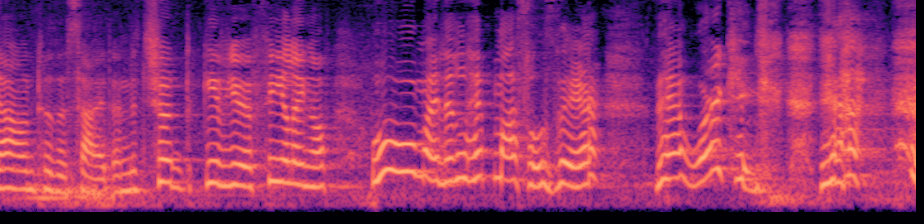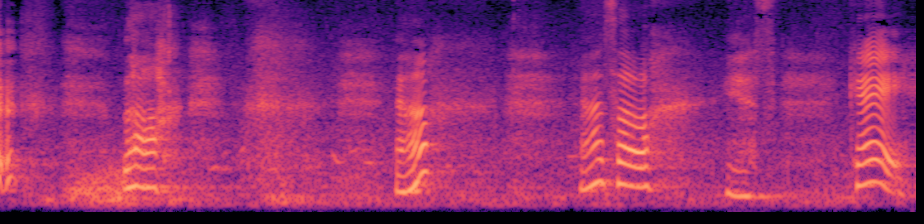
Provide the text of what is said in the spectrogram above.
down to the side. And it should give you a feeling of, ooh, my little hip muscles there, they're working. yeah. Ah. yeah. Yeah, so, yes. Okay.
